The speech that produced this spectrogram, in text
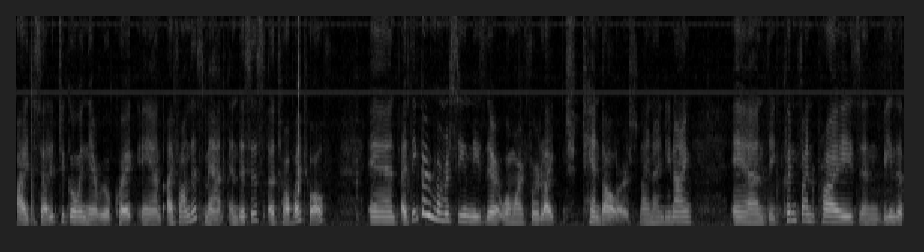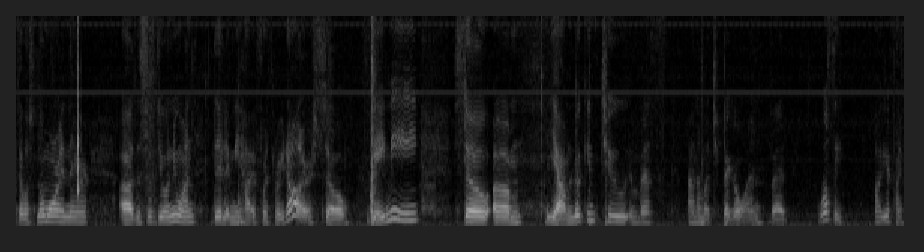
I decided to go in there real quick, and I found this mat, and this is a 12 by 12, and I think I remember seeing these there at Walmart for like $10, $9.99, and they couldn't find a price, and being that there was no more in there, uh, this is the only one they let me have it for three dollars. So yay me. So um, yeah I'm looking to invest on a much bigger one but we'll see. Oh you're fine.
